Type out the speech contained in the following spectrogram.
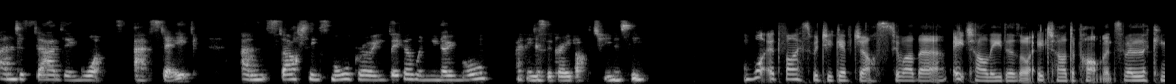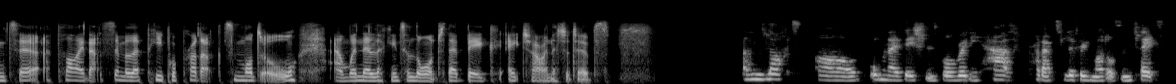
understanding what's at stake, and starting small, growing bigger when you know more, I think is a great opportunity. What advice would you give Joss to other HR leaders or HR departments who are looking to apply that similar people products model and when they're looking to launch their big HR initiatives? A lot of organizations already have product delivery models in place.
